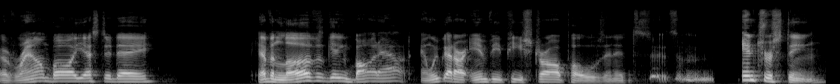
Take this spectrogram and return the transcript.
of round ball yesterday. Kevin Love is getting bought out, and we've got our MVP straw polls, and it's it's an interesting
